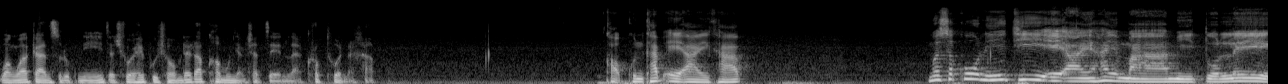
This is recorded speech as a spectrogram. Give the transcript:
หวังว่าการสรุปนี้จะช่วยให้ผู้ชมได้รับข้อมูลอย่างชัดเจนและครบถ้วนนะครับ ขอบคุณครับ AI ครับ เมื่อสักครู่นี้ที่ AI ให้มามีตัวเลข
